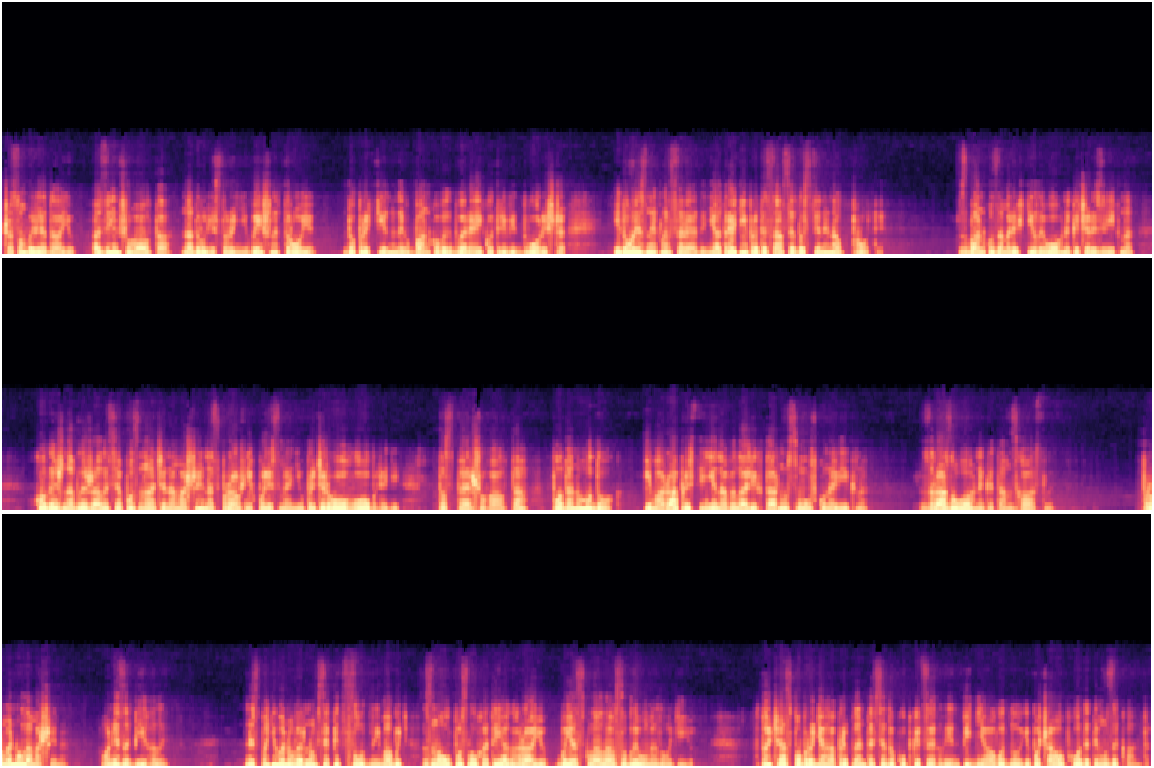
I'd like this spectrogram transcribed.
Часом виглядаю, а з іншого авта на другій стороні вийшли троє до притінених банкових дверей, котрі від дворища, і двоє зникли всередині, а третій притисався до стіни навпроти. З банку замерехтіли огники через вікна. Коли ж наближалася позначена машина справжніх полісменів при черговому огляді, то з першого авта подано гудок, і мара при стіні навела ліхтарну смужку на вікна. Зразу огники там згасли. Проминула машина, вони забігали. Несподівано вернувся підсудний, мабуть, знову послухати, як граю, бо я склала особливу мелодію. В той час побродяга приплентався до кубки цеглин, підняв одну і почав обходити музиканта.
